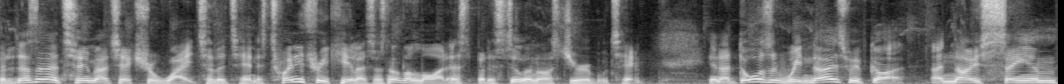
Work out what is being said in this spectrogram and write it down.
but it doesn't add too much extra weight to the tent. It's 23 kilos, so it's not the lightest, but it's still a nice durable tent. In our doors and windows, we've got a no-seam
